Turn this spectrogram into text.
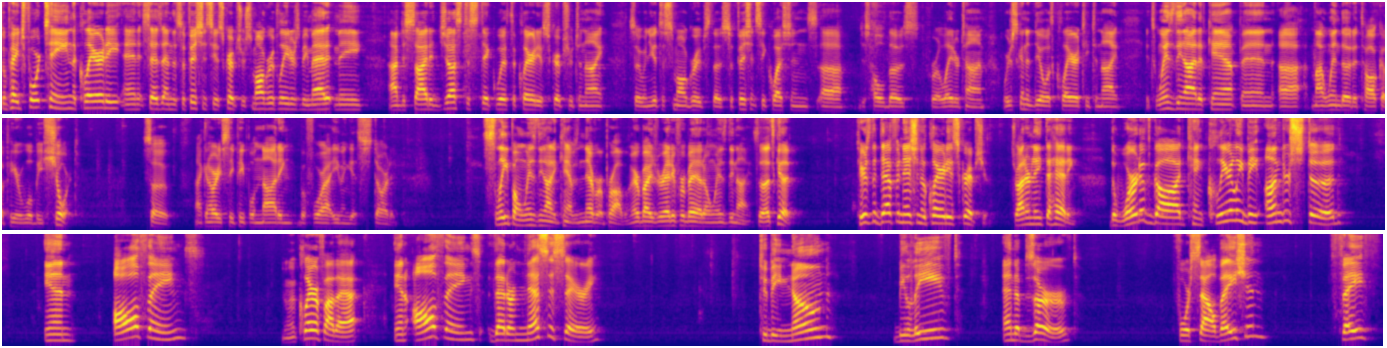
So, on page 14, the clarity, and it says, and the sufficiency of Scripture. Small group leaders be mad at me. I've decided just to stick with the clarity of Scripture tonight. So, when you get to small groups, those sufficiency questions, uh, just hold those for a later time. We're just going to deal with clarity tonight. It's Wednesday night of camp, and uh, my window to talk up here will be short. So, I can already see people nodding before I even get started. Sleep on Wednesday night at camp is never a problem. Everybody's ready for bed on Wednesday night. So that's good. Here's the definition of clarity of Scripture. It's right underneath the heading. The Word of God can clearly be understood in all things. I'm going to clarify that. In all things that are necessary to be known, believed, and observed for salvation, faith,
